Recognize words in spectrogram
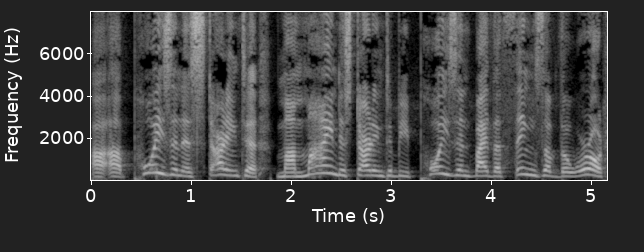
uh, uh, poisonous starting to, my mind is starting to be poisoned by the things things of the world.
